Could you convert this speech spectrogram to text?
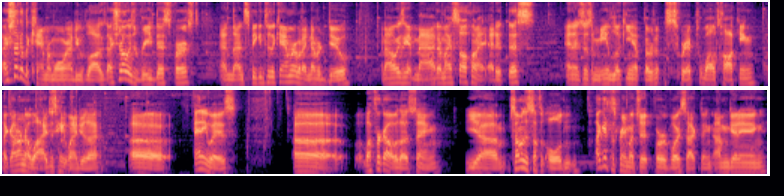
I should look at the camera more when I do vlogs. I should always read this first and then speak into the camera, but I never do. And I always get mad at myself when I edit this, and it's just me looking at the script while talking. Like, I don't know why, I just hate when I do that. Uh, anyways, uh, I forgot what I was saying. Yeah, some of this stuff is old. I guess that's pretty much it for voice acting. I'm getting.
